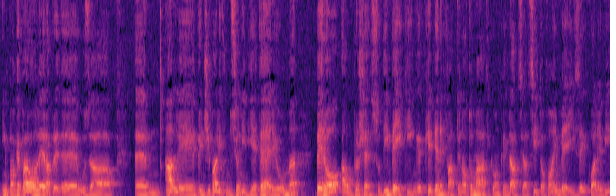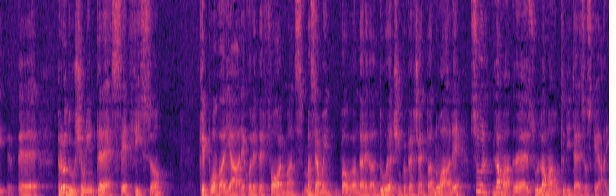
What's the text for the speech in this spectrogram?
in poche parole rappre- eh, usa ehm, ha le principali funzioni di Ethereum, però ha un processo di baking che viene fatto in automatico anche grazie al sito Coinbase, il quale vi eh, produce un interesse fisso che può variare con le performance, ma in, può andare dal 2 al 5% annuale sull'ama, eh, sull'amount di Tesos che hai.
